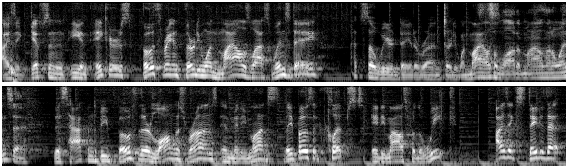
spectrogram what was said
Isaac Gibson and Ian Akers both ran 31 miles last Wednesday. That's a weird day to run 31 miles. That's a lot of miles on a Wednesday. This happened to be both of their longest runs in many months. They both eclipsed 80 miles for the week. Isaac stated that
